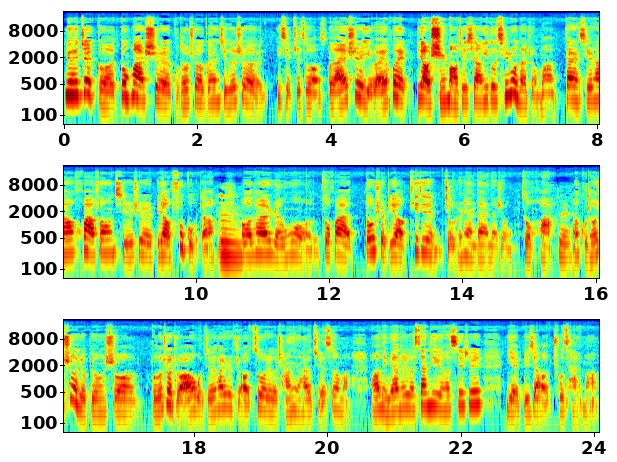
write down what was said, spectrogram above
因为这个动画是骨头社跟吉德社一起制作，本来是以为会比较时髦，就像《异度侵入》那种嘛，但是其实它画风其实是比较复古的，嗯包括它人物作画都是比较贴近九十年代那种作画。对然后骨头社就不用说，骨头社主要我觉得它是主要做这个场景还有角色嘛，然后里面的这个三 D 和 CG 也比较出彩嘛。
